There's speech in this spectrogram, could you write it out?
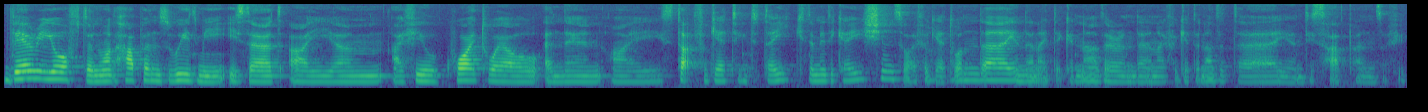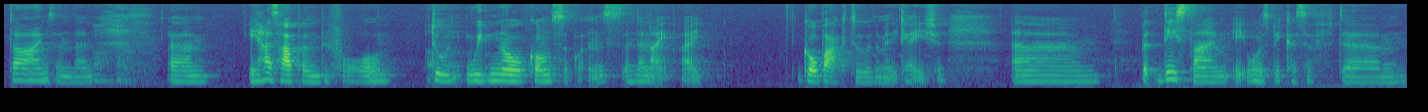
Very often, what happens with me is that I, um, I feel quite well and then I start forgetting to take the medication. So I forget one day and then I take another and then I forget another day, and this happens a few times. And then um, it has happened before to, with no consequence, and then I, I go back to the medication. Um, but this time it was because of the um,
